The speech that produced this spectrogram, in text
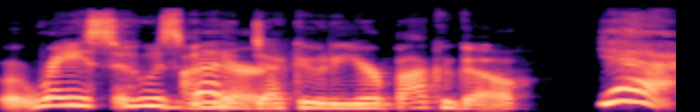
race who's better. Deku to your Bakugo. Yeah.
